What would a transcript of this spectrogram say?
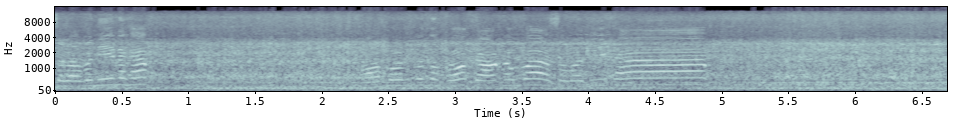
สำหรับวันนี้นะครับขอบคุณก็ต้องขอกล่าวคำว่าสวัสดีครับ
